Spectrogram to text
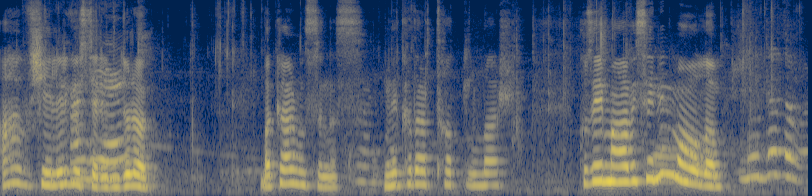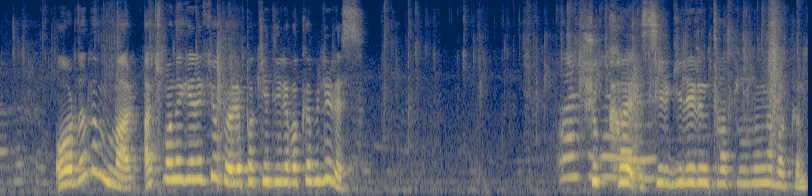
Aa şeyleri gösterelim renk? durun. Bakar mısınız? Ne kadar tatlılar. Kuzey mavi senin mi oğlum? Burada da var. Orada da mı var? Açmana gerek yok. Öyle paketiyle bakabiliriz. Şu ka- silgilerin tatlılığına bakın.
